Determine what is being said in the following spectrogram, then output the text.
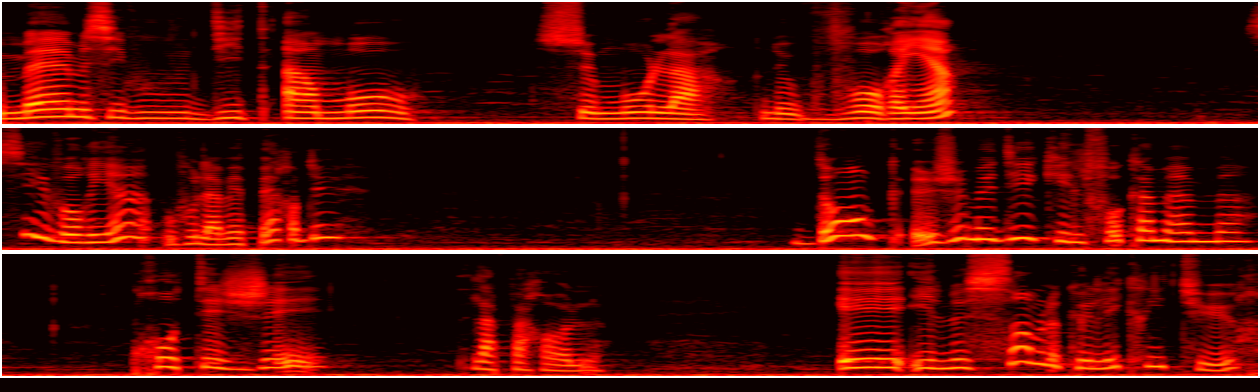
même si vous dites un mot, ce mot-là ne vaut rien s'il vaut rien, vous l'avez perdu. Donc, je me dis qu'il faut quand même protéger la parole. Et il me semble que l'écriture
